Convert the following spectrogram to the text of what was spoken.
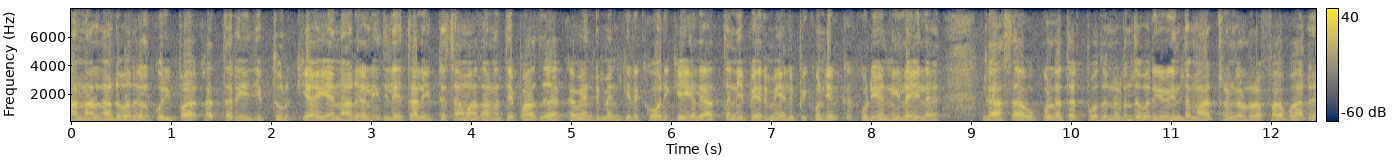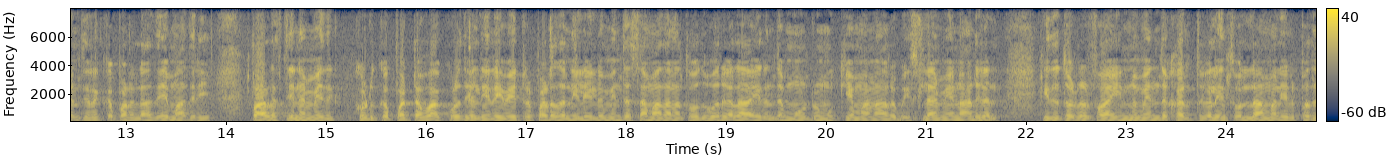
ஆனால் நடுவர்கள் குறிப்பாக கத்தர் ஈஜிப்த் துருக்கி ஆகிய நாடுகள் இதிலே தலையிட்டு சமாதானத்தை பாதுகாக்க வேண்டும் என்கிற கோரிக்கைகளை அத்தனை பேருமே எழுப்பிக் கொண்டிருக்கக்கூடிய நிலையில் காசாவுக்குள்ள தற்போது நடந்து வருகிற இந்த மாற்றங்கள் ரஃபா பார்டன் திறக்கப்படல. அதே மாதிரி பாலஸ்தீனம் மீது கொடுக்கப்பட்ட வாக்குறுதிகள் நிறைவேற்றப்படாத நிலையிலும் இந்த சமாதான தூதுவர்களாக இருந்த மூன்று முக்கியமான அரபு இஸ்லாமிய நாடுகள் இது தொடர்பாக இன்னும் எந்த கருத்துக்களையும் சொல்லாமல் இருப்பது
